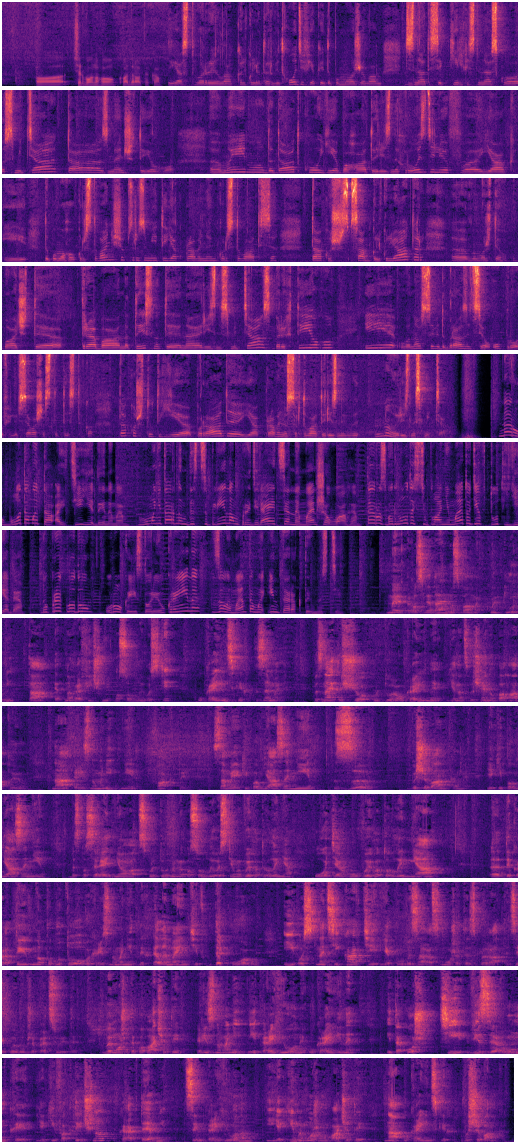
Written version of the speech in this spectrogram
червоного квадратика. Я створила калькулятор відходів, який допоможе вам дізнатися кількість внеску сміття та зменшити його. Е, В моєму додатку є багато різних розділів, е, як і допомога у користуванні, щоб зрозуміти, як правильно їм користуватися. Також сам калькулятор, е, ви можете його побачити. Треба натиснути на різні сміття, зберегти його, і воно все відобразиться у профілі, вся ваша статистика. Також тут є поради, як правильно сортувати різне, ви- ну, різне сміття. Не роботами та IT єдиними. Гуманітарним дисциплінам приділяється не менше уваги. Та й розвернутись у плані методів тут є де. До прикладу, уроки історії України з елементами інтерактивності. Ми розглядаємо з вами культурні та етнографічні особливості українських земель. Ви знаєте, що культура України є надзвичайно багатою на різноманітні факти, саме які пов'язані з вишиванками, які пов'язані безпосередньо з культурними особливостями виготовлення одягу, виготовлення е, декоративно-побутових різноманітних елементів, декору. І ось на цій карті, яку ви зараз можете збирати, з якою ви вже працюєте, ви можете побачити різноманітні регіони України і також ті візерунки, які фактично характерні цим регіонам і які ми можемо бачити на українських вишиванках.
